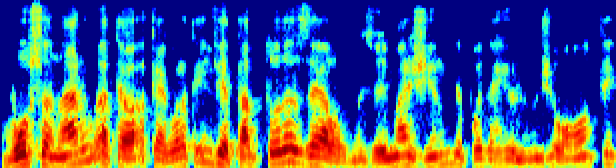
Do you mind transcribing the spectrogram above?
O Bolsonaro, até, até agora, tem vetado todas elas, mas eu imagino, depois da reunião de ontem,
